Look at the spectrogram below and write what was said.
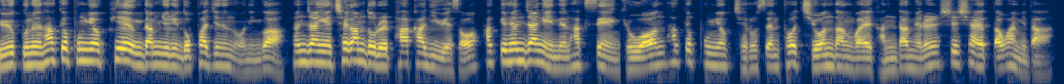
교육부는 학교 폭력 피해 응답률이 높아지는 원인과 현장의 체감도를 파악하기 위해서 학교 현장에 있는 학생, 교원, 학교 폭력 제로센터 지원단과의 간담회를 실시하였다고 합니다.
